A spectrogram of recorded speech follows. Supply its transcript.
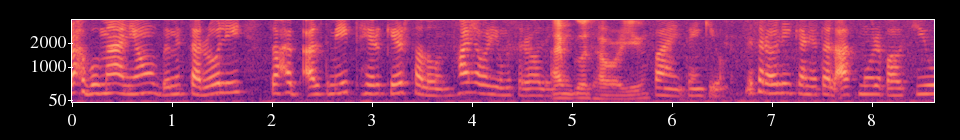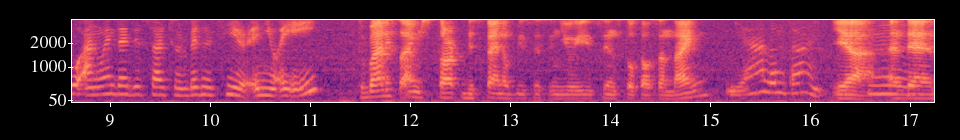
رحبوا معنا اليوم بمستر رولي صاحب Ultimate Hair Care Salon Hi, how are you, Mr. Rolly? I'm good. How are you? Fine, thank you. Mr. Rolly, can you tell us more about you and when did you start your business here in UAE? To be honest, I'm start this kind of business in UAE since 2009. Yeah, long time. Yeah, Mm. and then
